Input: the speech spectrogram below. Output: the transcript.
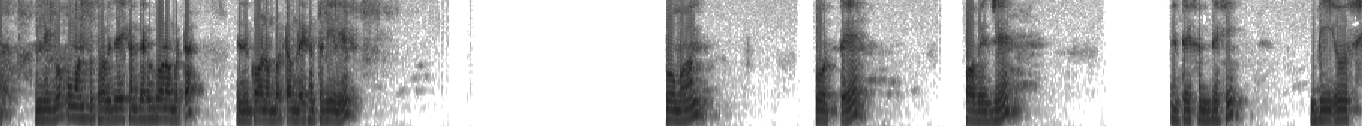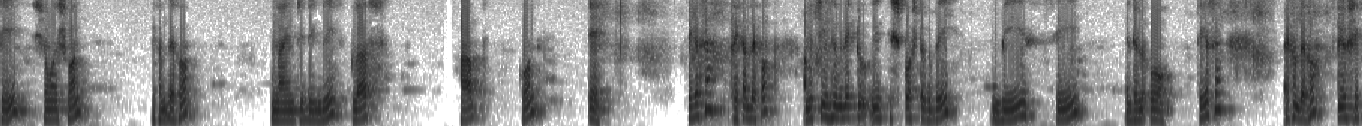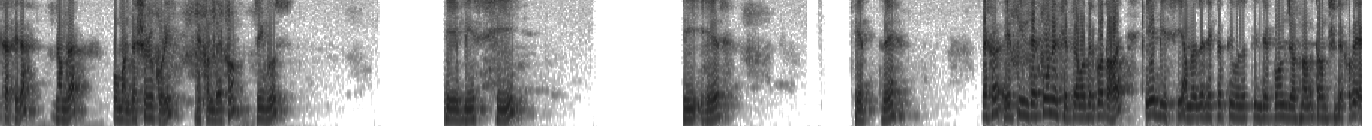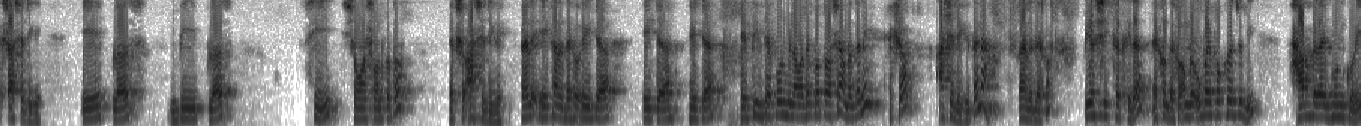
লিখব, প্রমাণ করতে হবে যে এখানে দেখো গ নম্বরটা, এই যে গ নম্বরটা আমরা এখান থেকে নিয়ে নিই। প্রমাণ করতে হবে যে এটা এখানে দেখি বি ও সি সমান সমান, এখানে দেখো নাইনটি ডিগ্রি প্লাস হাফ কোণ এ ঠিক আছে? এখানে দেখো, আমি চিহ্নগুলো একটু স্পষ্ট করে দিই বি সি এটা ও ঠিক আছে? এখন দেখো, প্রিয় শিক্ষার্থীরা, আমরা প্রমাণটা শুরু করি। এখন দেখো, ত্রিভুজ। এ বি সি সি এর ক্ষেত্রে দেখো, এই তিনটা কোণের ক্ষেত্রে আমাদের কত হয়? এ বি সি আমরা জানি একটা ত্রিভুজের তিনটা কোণ যখন হবে, তখন সেটা হবে একশো আশি degree. A plus B plus C সমান সমান কত? একশো আশি ডিগ্রি। তাহলে এখানে দেখো, এইটা এইটা এইটা, এই তিনটা কোণ মিলে আমাদের কত আসে? আমরা জানি একশো আশি ডিগ্রি তাই না? তাহলে দেখো, প্রিয় শিক্ষার্থীরা, এখন দেখো, আমরা উভয় পক্ষ যদি হাফ দ্বারাই গুণ করি,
